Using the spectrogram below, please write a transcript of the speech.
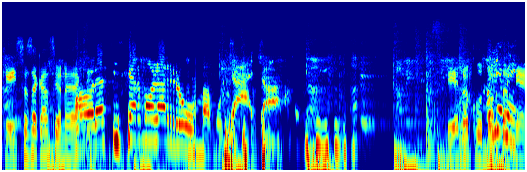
Que hizo esa canción es de aquí. Ahora sí se armó la rumba, muchacha. Y es locutor Óyeme, también.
